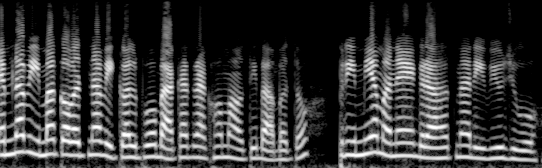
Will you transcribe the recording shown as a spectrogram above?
એમના વીમા કવચના વિકલ્પો બાકાત રાખવામાં આવતી બાબતો, પ્રીમિયમ અને ગ્રાહકના રિવ્યૂ જુઓ.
